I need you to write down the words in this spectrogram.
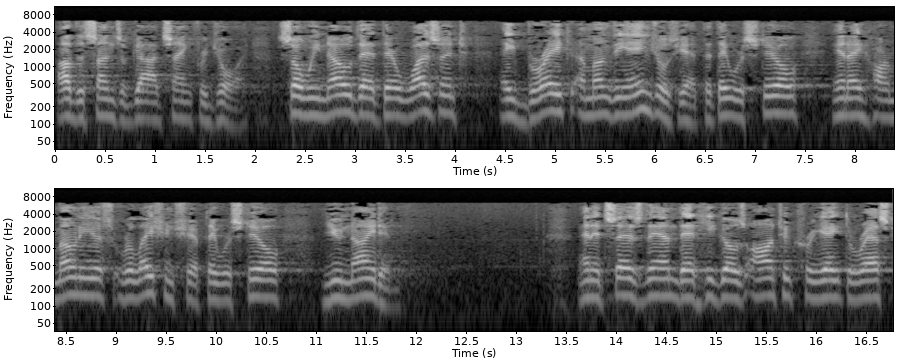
of the sons of God sang for joy. So we know that there wasn't a break among the angels yet, that they were still in a harmonious relationship. They were still united. And it says then that he goes on to create the rest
